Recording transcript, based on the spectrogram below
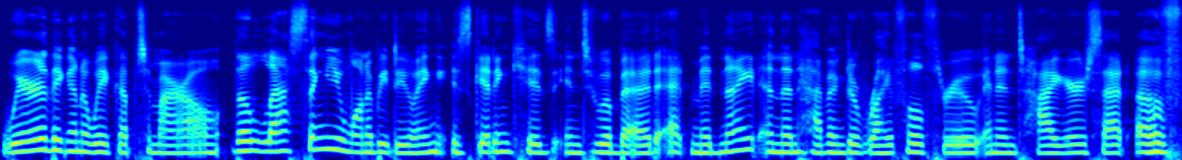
Where are they going to wake up tomorrow? The last thing you want to be doing is getting kids into a bed at midnight and then having to rifle through an entire set of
